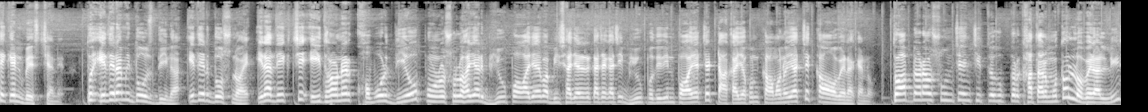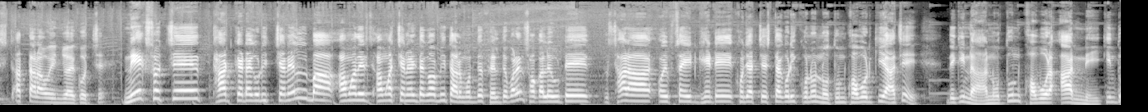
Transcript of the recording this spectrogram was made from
সেকেন্ড বেস্ট চ্যানেল তো এদের আমি দোষ দিই না, এদের দোষ নয়। এরা দেখছে এই ধরনের খবর দিয়েও পনেরো ষোলো হাজার ভিউ পাওয়া যায় বা বিশ হাজারের কাছাকাছি ভিউ প্রতিদিন পাওয়া যাচ্ছে, টাকা যখন কামানো যাচ্ছে, কামাবে না কেন? তো আপনারাও শুনছেন চিত্রগুপ্তর খাতার মতো লোবেরার লিস্ট আর তারাও এনজয় করছে। নেক্সট হচ্ছে থার্ড ক্যাটাগরির চ্যানেল বা আমাদের, আমার চ্যানেলটাকেও আপনি তার মধ্যে ফেলতে পারেন। সকালে উঠে সারা ওয়েবসাইট ঘেঁটে খোঁজার চেষ্টা করি, কোনো নতুন খবর কি আছে? দেখি না, নতুন খবর আর নেই। কিন্তু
